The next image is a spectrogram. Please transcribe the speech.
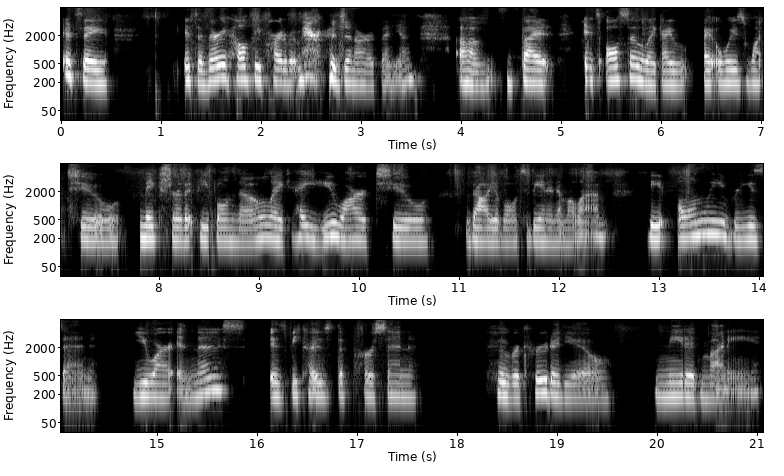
it's a it's a very healthy part of a marriage in our opinion. Um, but it's also like i i always want to make sure that people know like hey you are too valuable to be in an mlm the only reason you are in this is because the person who recruited you needed money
